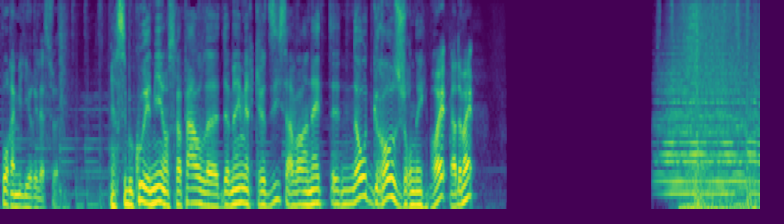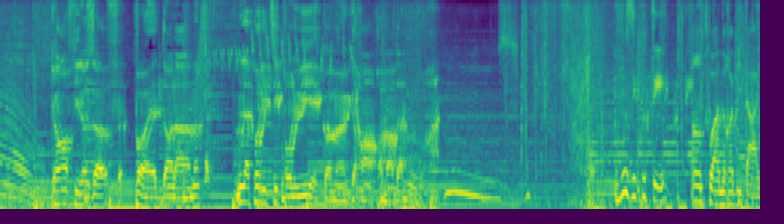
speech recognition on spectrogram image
pour améliorer la situation. Merci beaucoup, Rémi. On se reparle euh, demain, mercredi. Ça va en être une autre grosse journée. Oui, à demain. Grand philosophe, poète dans l'âme, la politique pour lui est comme un grand roman d'amour. Vous écoutez Antoine Robitaille,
